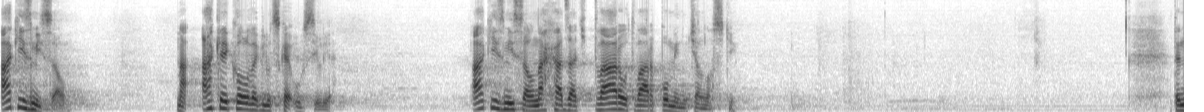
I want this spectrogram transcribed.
Aký zmysel má akékoľvek ľudské úsilie? Aký zmysel nachádzať tvárou tvár pominuteľnosti? Ten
